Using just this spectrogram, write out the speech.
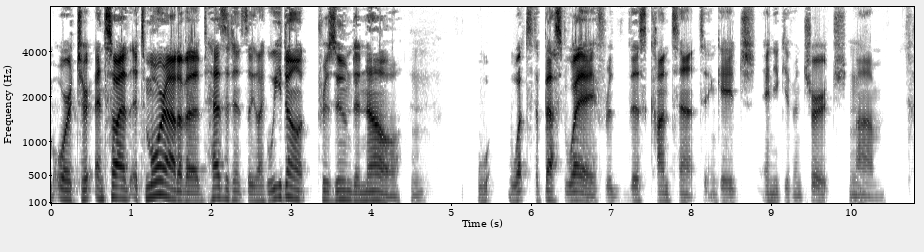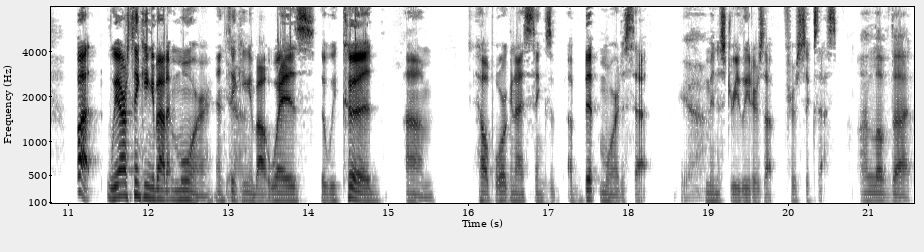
or to, and so it's more out of a hesitancy, like we don't presume to know mm what's the best way for this content to engage any given church. Mm. Um, but we are thinking about it more and yeah. thinking about ways that we could um, help organize things a, a, bit more to set yeah. ministry leaders up for success. I love that.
